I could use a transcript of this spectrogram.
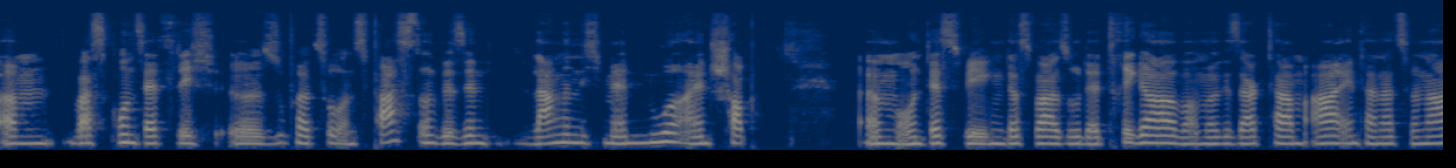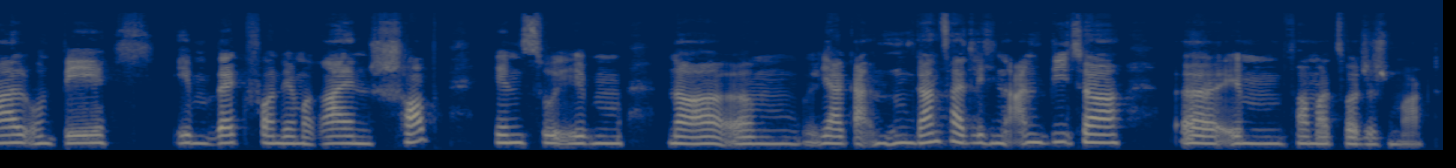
ähm, was grundsätzlich äh, super zu uns passt. Und wir sind lange nicht mehr nur ein Shop. Ähm, und deswegen, das war so der Trigger, weil wir gesagt haben, A, international und B, eben weg von dem reinen Shop hin zu eben einer ähm, ja, einem ganzheitlichen Anbieter äh, im pharmazeutischen Markt.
